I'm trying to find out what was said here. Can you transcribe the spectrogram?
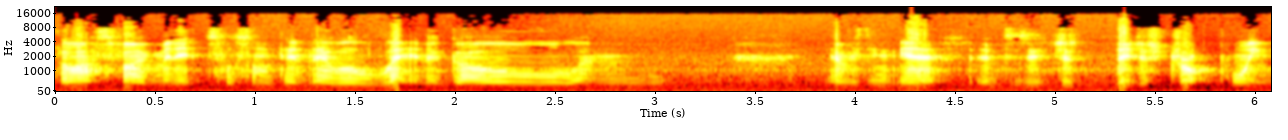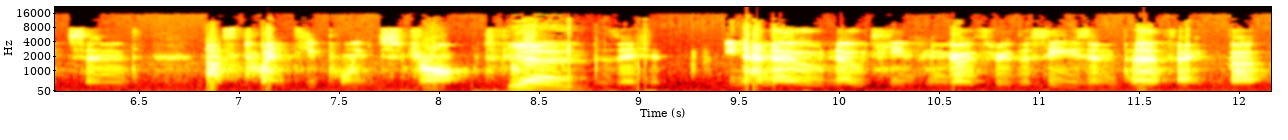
the last five minutes or something. They were letting a goal and everything. Yeah, it, it just they just drop points, and that's twenty points dropped from Yeah. position. I mean, I know no team can go through the season perfect, but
